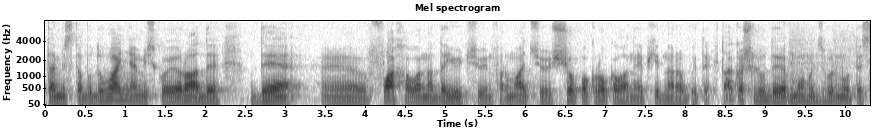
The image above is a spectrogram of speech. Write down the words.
та містобудування міської ради, де фахово надають цю інформацію, що покроково необхідно робити. Також люди можуть звернутися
